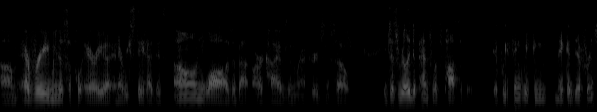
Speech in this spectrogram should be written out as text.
Um, every municipal area and every state has its own laws about archives and records, and so it just really depends what's possible. If we think we can make a difference,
